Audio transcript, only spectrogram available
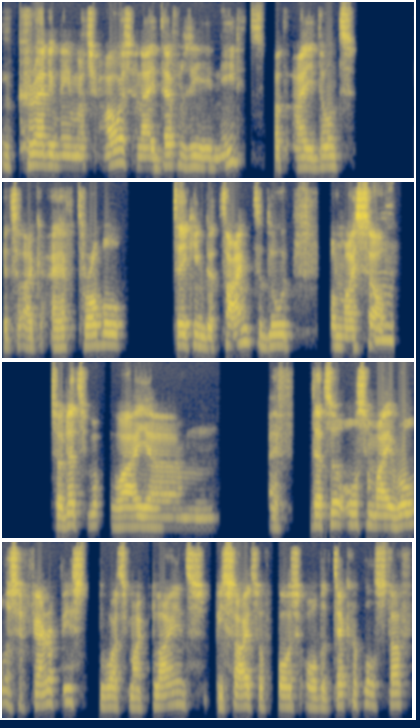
incredibly much hours and I definitely need it, but I don't. It's like I have trouble taking the time to do it on myself. Mm. So that's why um, I've, that's also my role as a therapist towards my clients. Besides, of course, all the technical stuff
